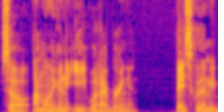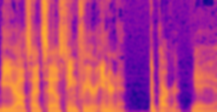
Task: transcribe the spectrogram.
So I'm only going to eat what I bring in. Basically, let me be your outside sales team for your internet department. Yeah, yeah. yeah.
